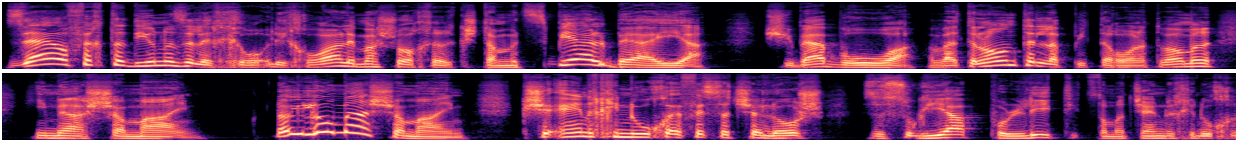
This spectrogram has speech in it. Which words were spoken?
זה היה הופך את הדיון הזה לכאורה, לכאורה למשהו אחר, כשאתה מצביע על בעיה שהיא בעיה ברורה, אבל אתה לא נותן לה פתרון, אתה אומר היא מהשמיים. לא, היא לא מהשמיים. כשאין חינוך 0 עד 3, זו סוגיה פוליטית, זאת אומרת שאין חינוך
